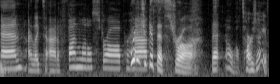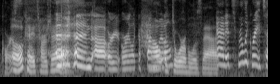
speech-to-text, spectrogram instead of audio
And I like to add a fun little straw, perhaps. Where did you get that straw? That Oh, well, Target, of course. Oh, okay, Target. And, uh, or, or like a fun How little. adorable is that? And it's really great to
